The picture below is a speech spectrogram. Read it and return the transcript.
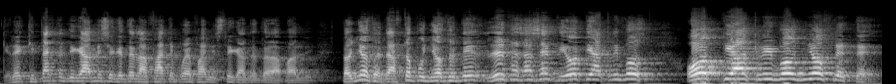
Και δεν κοιτάξτε τι γαμίσε και τελαφάτε που εμφανιστήκατε τώρα πάλι. Το νιώθετε. Αυτό που νιώθετε δεν θα σας έρθει. Ό,τι ακριβώς, ό,τι ακριβώς νιώθετε.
